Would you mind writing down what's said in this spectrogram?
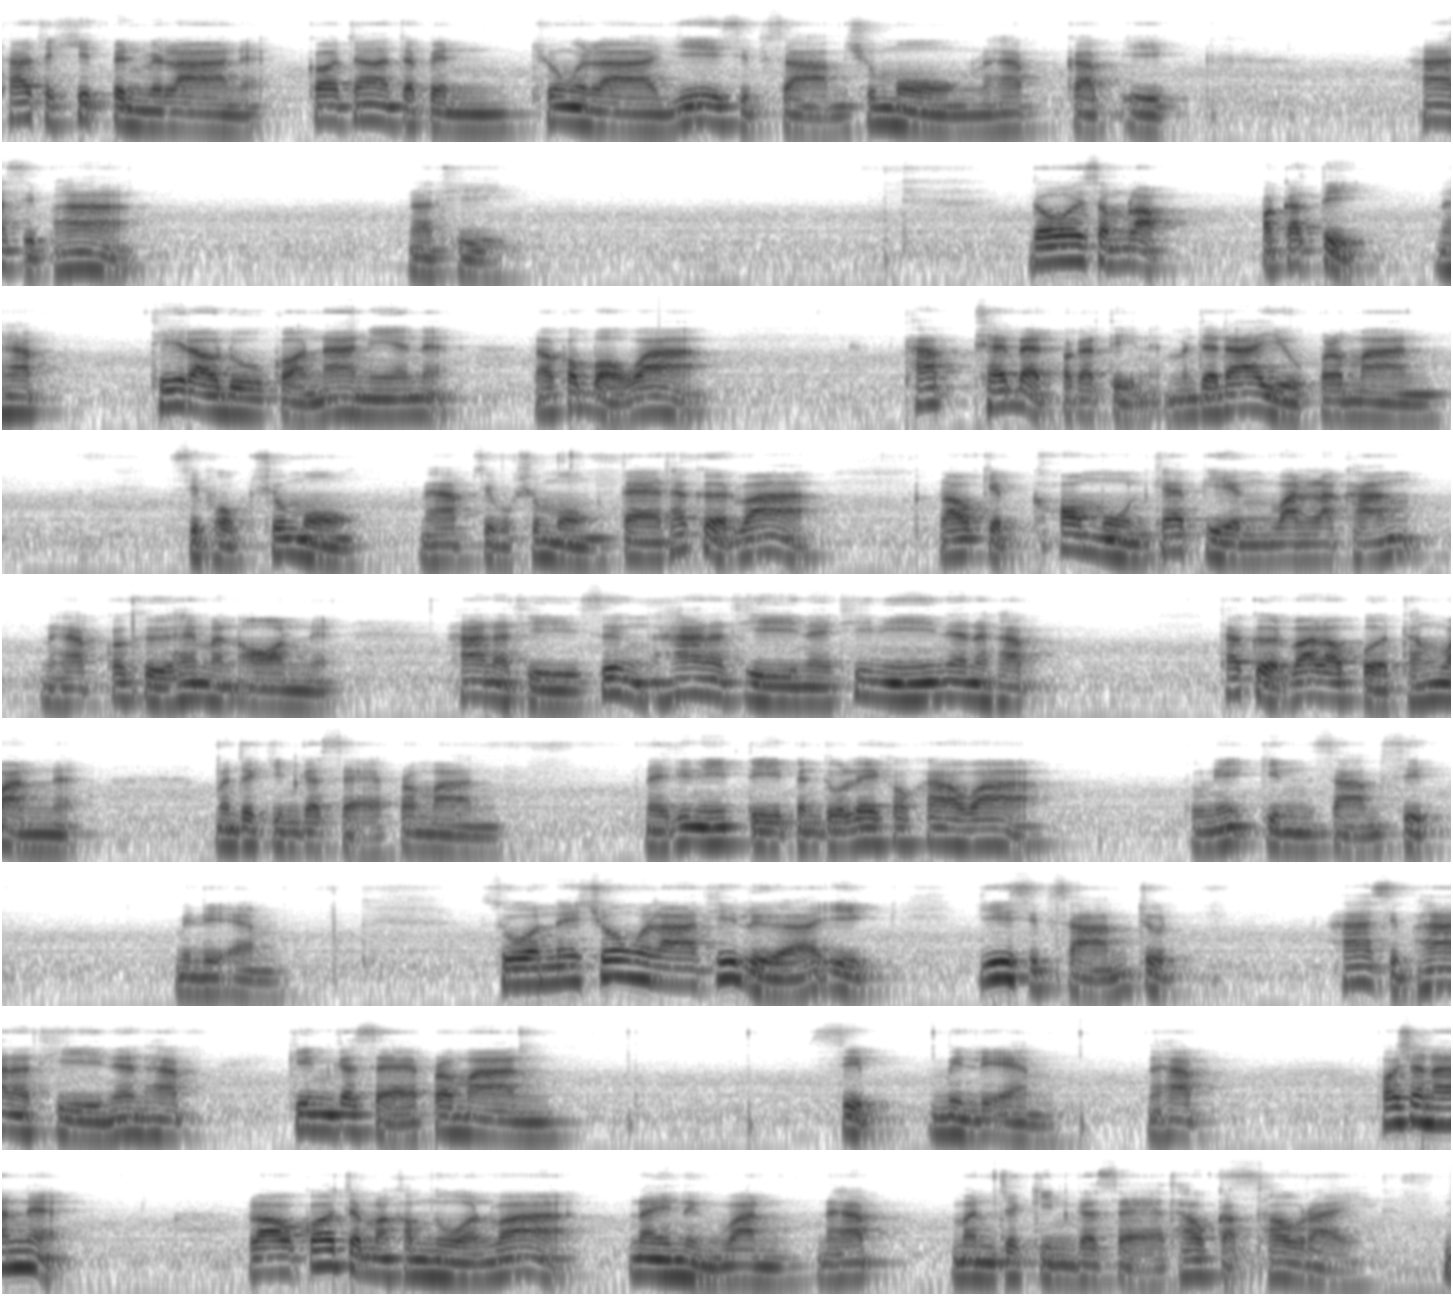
ถ้าจะคิดเป็นเวลาเนี่ยก็น่าจะเป็นช่วงเวลา 23 ชั่วโมงนะครับ กับอีก 55 นาที โดยสำหรับปกตินะครับ ที่เราดูก่อนหน้านี้เนี่ยเราก็บอกว่า ถ้าใช้แบตปกติเนี่ยมันจะได้อยู่ประมาณ 16 ชั่วโมงนะครับ 16 ชั่วโมง แต่ถ้าเกิดว่าเราเก็บข้อมูลแค่เพียงวันละครั้งนะครับ ก็คือให้มันออนเนี่ย5นาที ซึ่ง 5 นาทีในที่นี้เนี่ยนะครับ ถ้าเกิดว่าเราเปิดทั้งวันเนี่ย มันจะกินกระแสประมาณ ในที่นี้ตีเป็นตัวเลขคร่าวๆว่า ตรงนี้กิน 30 มิลลิแอมส่วนในช่วงเวลาที่เหลืออีก 23.55 นาทีเนี่ยนะครับ กินกระแสประมาณ 10 มิลลิแอมนะครับ เพราะฉะนั้นเนี่ย เราก็จะมาคำนวณว่าใน 1 วันนะครับ มันจะกินกระแสเท่ากับเท่าไหร่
